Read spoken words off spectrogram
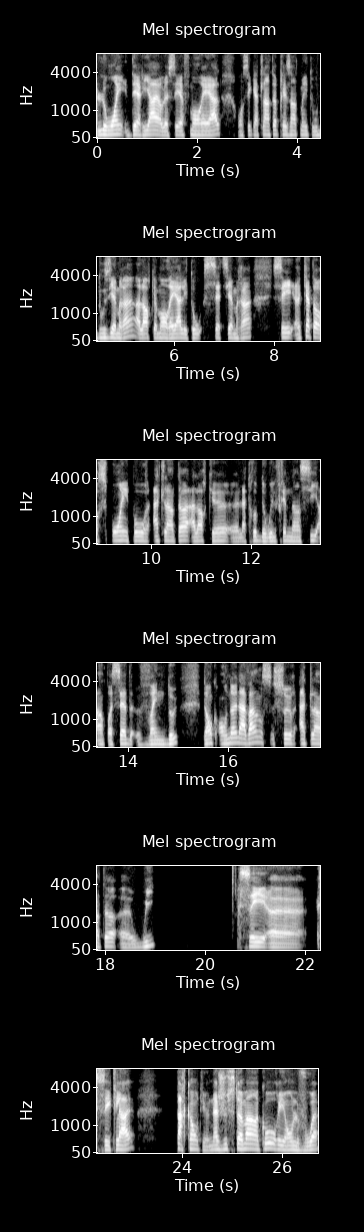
loin derrière le CF Montréal. On sait qu'Atlanta présentement est au 12e rang, alors que Montréal est au 7e rang. C'est 14 points pour Atlanta, alors que la troupe de Wilfred Nancy en possède 22. Donc, on a une avance sur Atlanta, euh, oui. Euh, c'est clair. Par contre, il y a un ajustement en cours et on le voit.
